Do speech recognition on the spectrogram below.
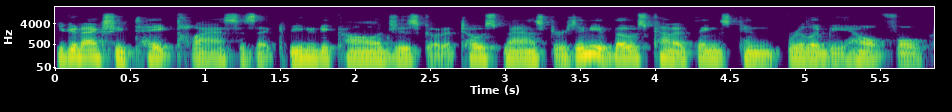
You can actually take classes at community colleges, go to Toastmasters, any of those kind of things can really be helpful.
